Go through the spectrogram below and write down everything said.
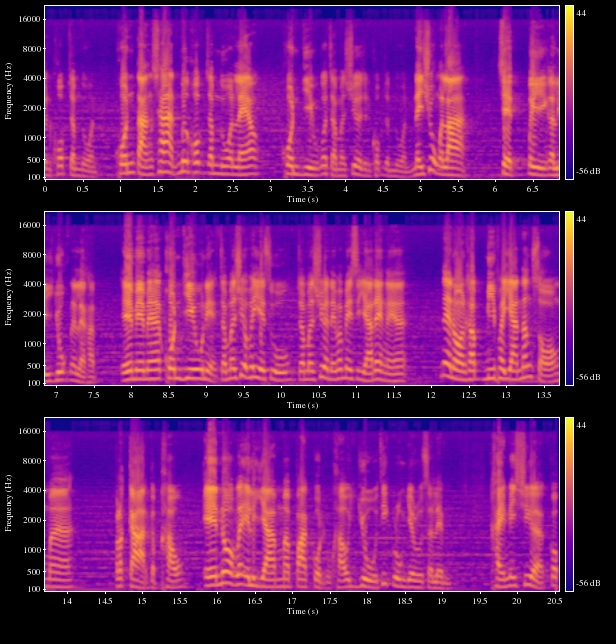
จนครบจำนวน คนต่างชาติเมื่อครบจำนวนแล้ว คนยิวก็จะมาเชื่อจนครบจำนวน ในช่วงเวลา 7 ปีกาลียุคนั่นแหละครับเอเมนไหมฮะคนยิวเนี่ยจะมาเชื่อพระเยซู จะมาเชื่อในพระเมสสิยาได้ยังไงฮะแน่นอนครับมีพยานทั้งสองมาประกาศกับเขา เอโนกและเอลียามมาปรากฏกับเขาอยู่ที่กรุงเยรูซาเล็ม ใครไม่เชื่อก็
